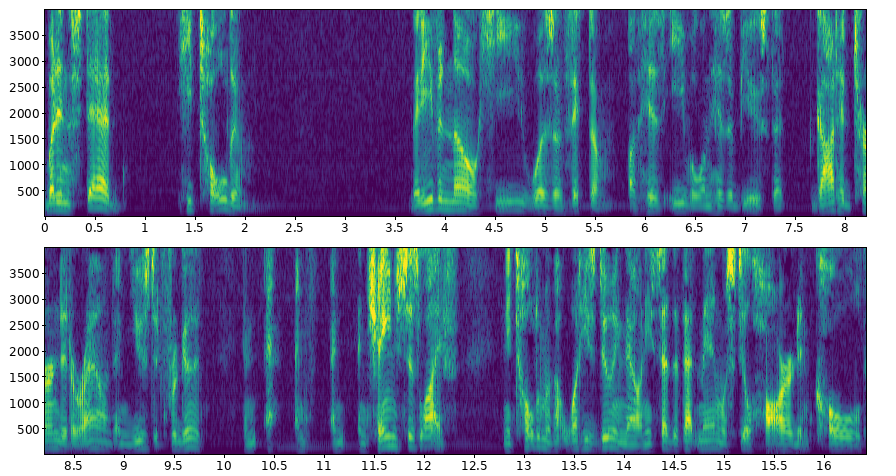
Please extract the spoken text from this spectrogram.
But instead, he told him that even though he was a victim of his evil and his abuse, that God had turned it around and used it for good and, and, and, and changed his life And he told him about what he's doing now. And he said that that man was still hard and cold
